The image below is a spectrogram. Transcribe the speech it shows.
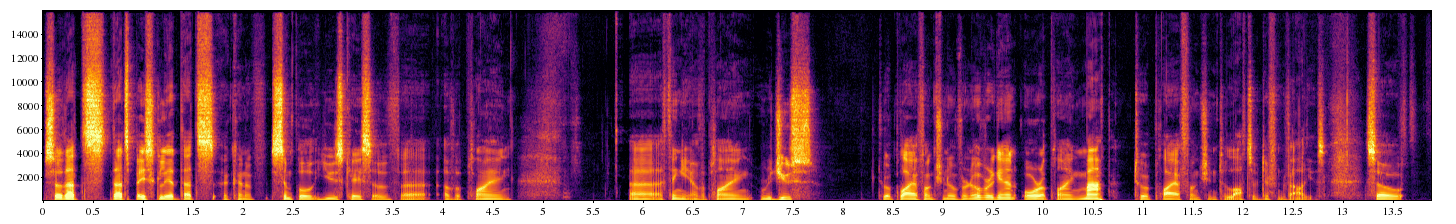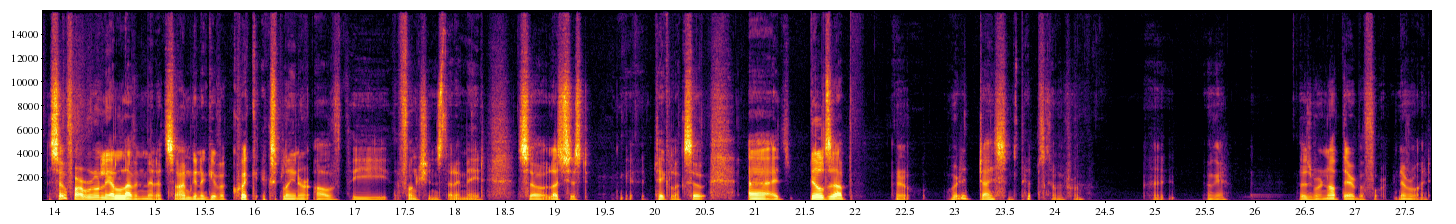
so that's that's basically it. That's a kind of simple use case of, uh, of applying uh, thingy, of applying reduce to apply a function over and over again, or applying map to apply a function to lots of different values. So so far we're only at 11 minutes, so I'm going to give a quick explainer of the, functions that I made. So let's just take a look. So uh, it builds up, where did dice and pips come from? Uh, okay, those were not there before, never mind.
